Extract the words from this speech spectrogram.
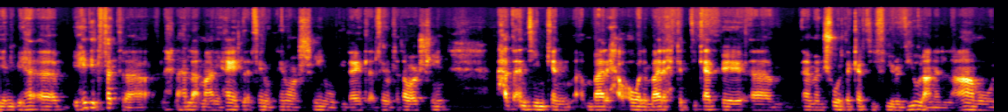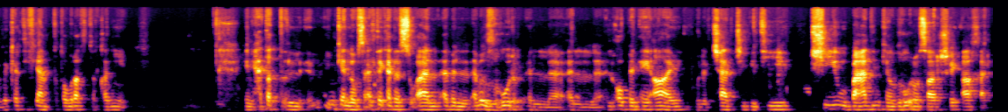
يعني بهيدي الفترة نحن هلأ مع نهاية 2022 وبداية 2023 حتى أنت يمكن امبارح أو أول امبارح كنت كاتبة منشور ذكرتي فيه review عن العام وذكرتي فيه عن التطورات التقنية. يعني حتى يمكن لو سألتك هذا السؤال قبل قبل ظهور ال OpenAI وال ChatGPT شيء وبعد يمكن ظهوره صار شيء آخر.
